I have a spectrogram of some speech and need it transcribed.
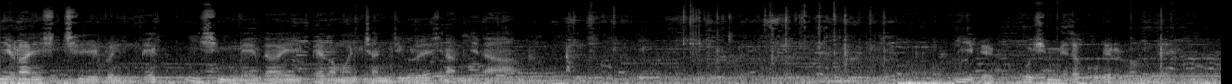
11시 7분 120m의 배가몬천 지구를 지납니다. 250m 고개를 넘네.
